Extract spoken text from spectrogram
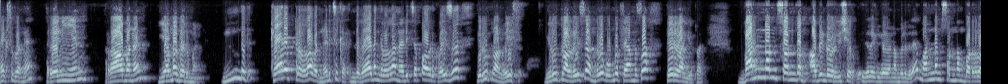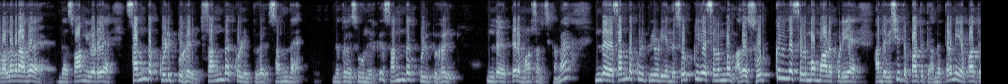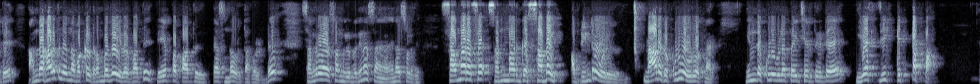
நெக்ஸ்ட் பாருங்க. ரெனியன் ராவணன் யமதர்மன் இந்த கேரக்டர் எல்லாம் அவர் நடிச்சிருக்காரு. இந்த வேடங்கள் எல்லாம் நடிச்சப்ப அவருக்கு வயசு இருபத்தி நாலு வயசு. இருபத்தி நாலு வயசு அந்த அளவுக்கு ரொம்ப ஃபேமஸா பேர் வாங்கியிருப்பார். வண்ணம் சந்தம் அப்படின்ற ஒரு விஷயம் இருக்கு. இதுல இங்க நம்ம இதுல வண்ணம் சந்தம் போடுறதுல வல்லவராக இந்த சுவாமிகளுடைய சந்த குளிப்புகள் சந்த. குளிப்புகள் சந்த இந்த இடத்துல சூன் இருக்கு. சந்த குளிப்புகள் இந்த பேரை மனசு வச்சுக்கோங்க. இந்த சந்த குழுப்பினுடைய இந்த சொற்களிய சிலம்பம் அதாவது சொற்கள்ல சிலம்பம் ஆடக்கூடிய அந்த விஷயத்தை பார்த்துட்டு அந்த திறமையை பார்த்துட்டு அந்த காலத்துல இருந்த மக்கள் ரொம்பவே இவர் பார்த்து வியப்பா பார்த்து பேசுன ஒரு தகவல் உண்டு. சங்கரவாத சுவாமிகள் பார்த்தீங்கன்னா என்ன சொல்றது? சமரச சன்மார்க்க சபை அப்படின்ற ஒரு நாடக குழுவை உருவாக்குனார். இந்த குழுவுல பயிற்சி எடுத்துக்கிட்ட S G Kittappa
